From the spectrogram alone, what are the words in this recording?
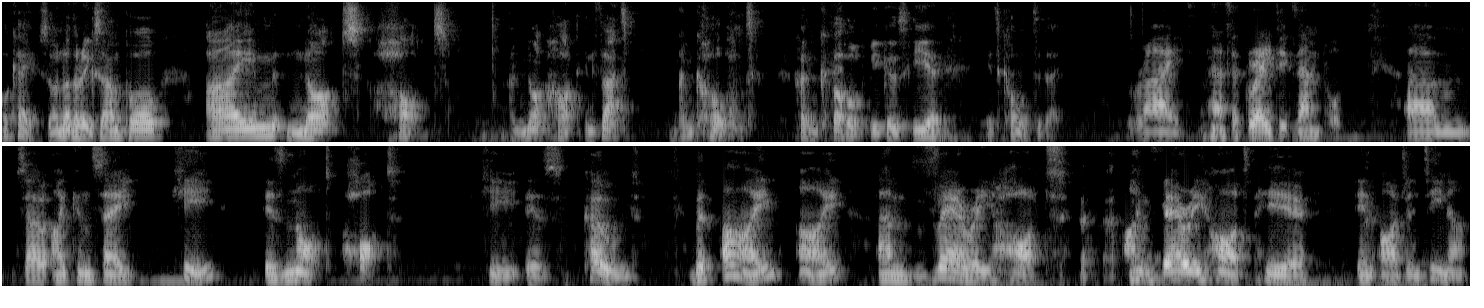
okay, so another example I'm not hot. I'm not hot. In fact, I'm cold. I'm cold because here it's cold today. Right. That's a great example. Um, so I can say he is not hot. He is cold. But I, I am very hot. I'm very hot here in Argentina.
